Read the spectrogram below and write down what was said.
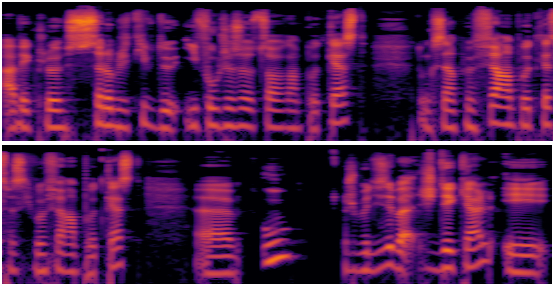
avec le seul objectif de il faut que je sorte un podcast, donc c'est un peu faire un podcast parce qu'il faut faire un podcast, ou je me disais, bah, je décale et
